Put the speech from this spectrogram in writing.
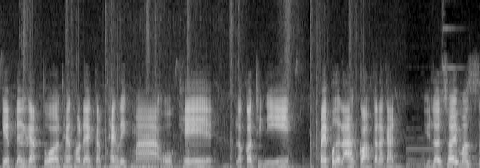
เก็บได้กับตัวแท่งทองแดงกับแท่งเหล็กมา โอเค แล้วก็ทีนี้ไปเปิดร้านก่อนก็แล้วกัน อยู่แล้วใช้มาเซ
